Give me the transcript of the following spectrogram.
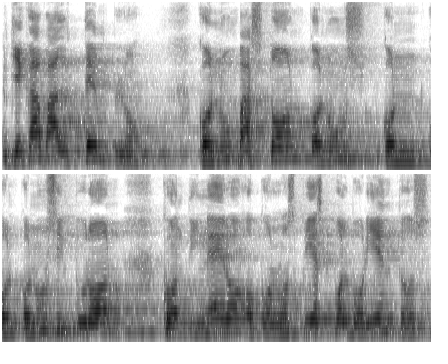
llegaba al templo con un bastón, con un, con, un cinturón, con dinero o con los pies polvorientos,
